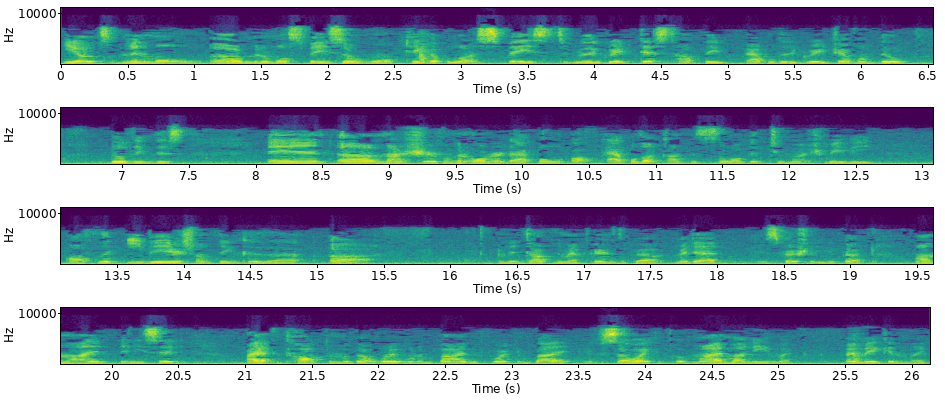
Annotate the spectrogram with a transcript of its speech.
You know, it's minimal, uh, minimal space, so it won't take up a lot of space. It's a really great desktop. They Apple did a great job on build building this. And uh, I'm not sure if I'm gonna order it Apple off Apple.com because it's a little bit too much. Maybe off like eBay or something because uh, uh, I've been talking to my parents about my dad especially about online, and he said I have to talk to them about what I want to buy before I can buy it. If so, I can put my money, my I'm making like,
